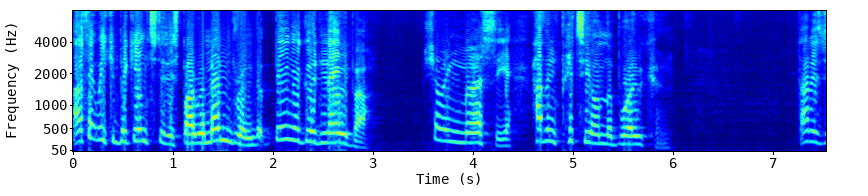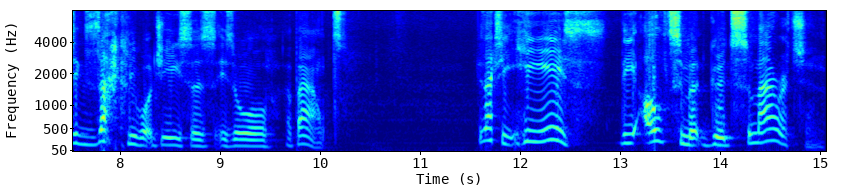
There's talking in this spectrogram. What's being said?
I think we can begin to do this by remembering that being a good neighbour, showing mercy, having pity on the broken, that is exactly what Jesus is all about. Because actually, he is the ultimate good Samaritan.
